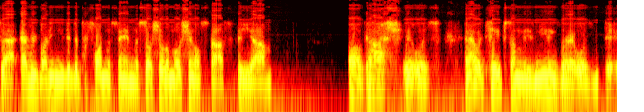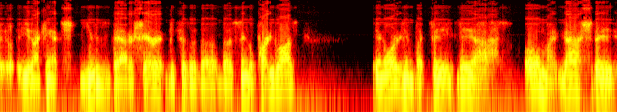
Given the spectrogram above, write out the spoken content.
that everybody needed to perform the same, the social emotional stuff, the um, oh gosh, it was. And I would tape some of these meetings, but it was, it, you know, I can't use that or share it because of the the single party laws in Oregon. But they they uh, oh my gosh, they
